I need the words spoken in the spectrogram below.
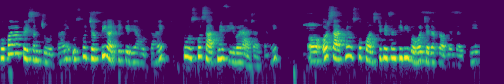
कोपाइवा पेशेंट जो होता है, उसको जब भी अर्टिकेरिया होता है तो उसको साथ में फीवर आ जाता है। और साथ में उसको कॉन्स्टिपेशन की भी बहुत ज़्यादा प्रॉब्लम रहती है।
